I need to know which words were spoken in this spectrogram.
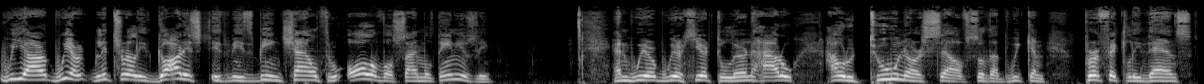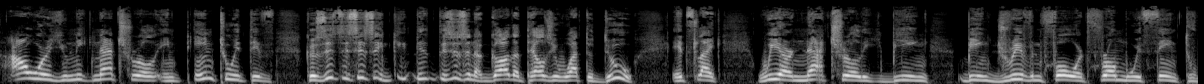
we are, we are literally, God is, is being channeled through all of us simultaneously and we're we're here to learn how to how to tune ourselves so that we can perfectly dance our unique natural in, intuitive because this, this is a, this isn't a god that tells you what to do. It's like we are naturally being being driven forward from within to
